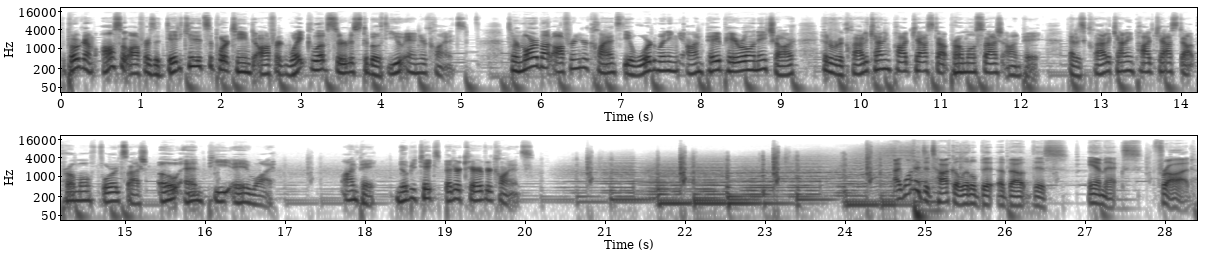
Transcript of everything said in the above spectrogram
The program also offers a dedicated support team to offer white glove service to both you and your clients. To learn more about offering your clients the award winning OnPay payroll and HR, head over to cloudaccountingpodcast.promo slash OnPay. That is cloudaccountingpodcast.promo forward slash O N P A Y. OnPay. Nobody takes better care of your clients. I wanted to talk a little bit about this Amex fraud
